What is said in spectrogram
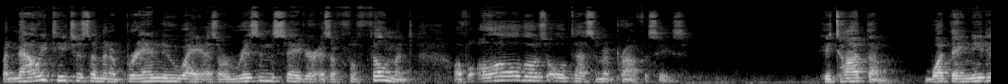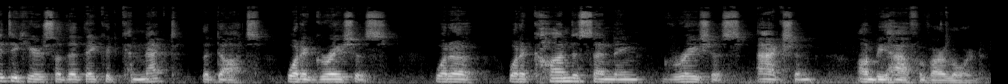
But now he teaches them in a brand new way as a risen Savior, as a fulfillment of all those Old Testament prophecies. He taught them what they needed to hear so that they could connect the dots. What a gracious, what a what a condescending, gracious action on behalf of our Lord.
